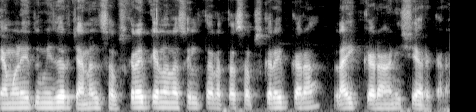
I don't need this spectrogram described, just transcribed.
त्यामुळे तुम्ही जर चॅनल सबस्क्राईब केलं नसेल तर आता सबस्क्राईब करा लाईक करा आणि शेअर करा.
